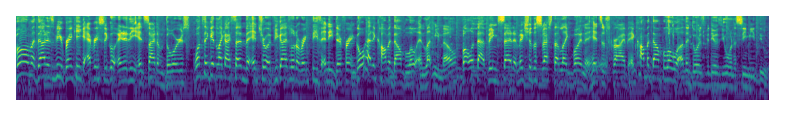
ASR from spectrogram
boom, that is me ranking every single entity inside of Doors. Once again, like I said in the intro, if you guys want to rank these any different, go ahead and comment down below and let me know. But with that being said, make sure to smash that like button, hit subscribe, and comment down below what other Doors videos you want to see me do.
